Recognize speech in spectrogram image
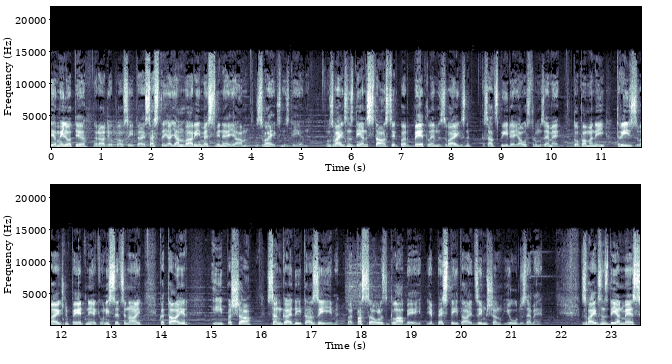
Dievu mīļotie radioklausītāji, 6. janvārī mēs svinējām Zvaigznes dienu. Un zvaigznes dienas stāsts ir par Bēntlēmas zvaigzni, kas atspīdēja austrumu zemē. To pamanīja trīs zvaigžņu pētnieki un izsecināja, ka tā ir īpašā sen gaidītā zīme par pasaules glābēju, jeb pestītāju dzimšanu jūdu zemē. Zvaigznes dienu mēs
